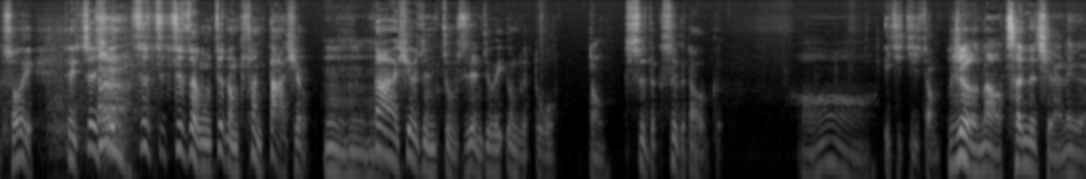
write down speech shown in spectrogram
所以所以这些 这这这种这种算大秀，嗯嗯，大秀人主持人就会用的多，懂。四个四个到五个，哦，一起集中。热闹撑得起来那个，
